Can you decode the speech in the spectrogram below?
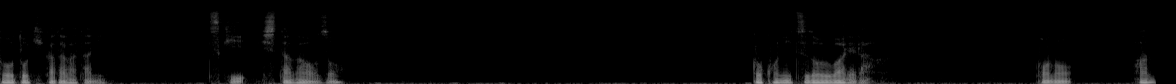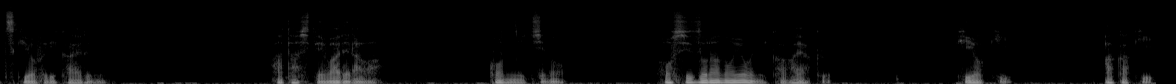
尊き方々に付き従おうぞ。ここに集う我らこの半月を振り返るに果たして我らは今日の星空のように輝く清き赤き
